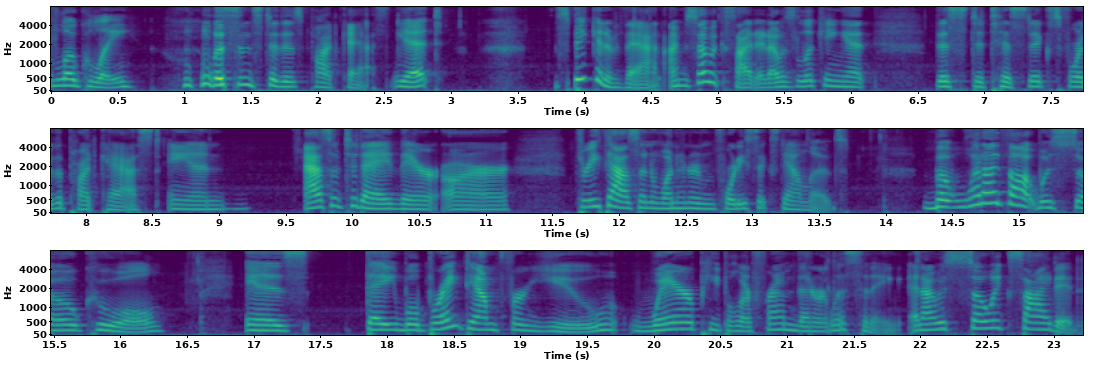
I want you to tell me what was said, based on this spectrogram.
locally listens to this podcast yet. Speaking of that, I'm so excited. I was looking at the statistics for the podcast, and as of today, there are 3,146 downloads. But what I thought was so cool is they will break down for you where people are from that are listening. And I was so excited.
